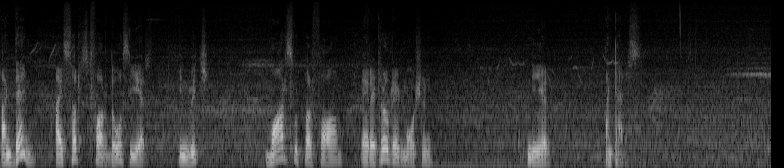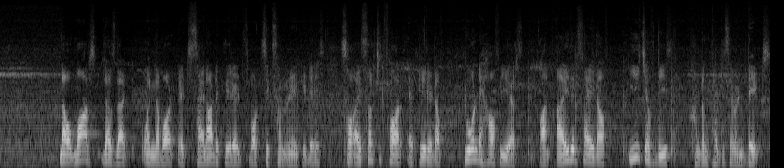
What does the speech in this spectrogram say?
And then I searched for those years in which Mars would perform a retrograde motion near Antares. Now Mars does that when about its synodic period, it's about 680 days. So I searched for a period of two and a half years on either side of each of these 137 dates.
